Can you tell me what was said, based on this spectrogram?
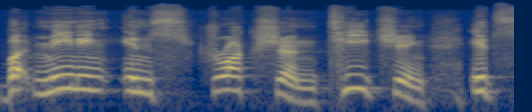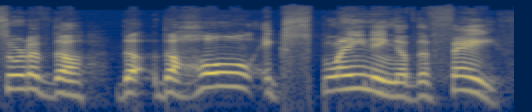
but meaning instruction, teaching. It's sort of the, the, the whole explaining of the faith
